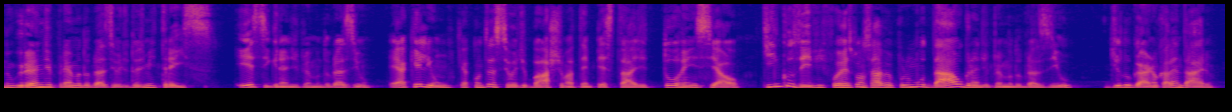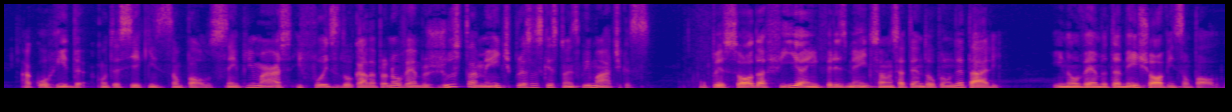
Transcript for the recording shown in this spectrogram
no Grande Prêmio do Brasil de 2003. Esse Grande Prêmio do Brasil é aquele um que aconteceu debaixo de uma tempestade torrencial que inclusive foi responsável por mudar o Grande Prêmio do Brasil de lugar no calendário. A corrida acontecia aqui em São Paulo sempre em março e foi deslocada para novembro justamente por essas questões climáticas. O pessoal da FIA, infelizmente, só não se atentou por um detalhe. Em novembro também chove em São Paulo.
